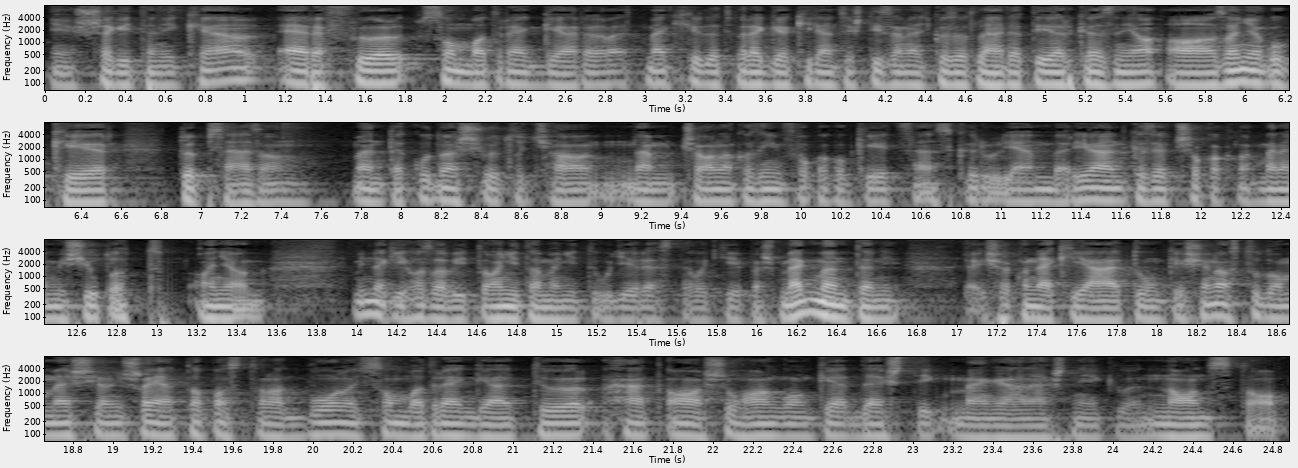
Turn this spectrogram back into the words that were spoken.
és segíteni kell, erre föl szombat reggelre lett meghirdetve, reggel 9 és 11 között lehetett érkezni az anyagokért, több százan mentek oda, sőt, hogyha nem csalnak az infok, akkor 200 körüli ember jelentkezett, sokaknak már nem is jutott anyag. Mindenki hazavitte annyit, amennyit úgy érezte, hogy képes megmenteni, és akkor nekiálltunk. És én azt tudom mesélni saját tapasztalatból, hogy szombat reggeltől, hát alsó hangon kedd estig megállás nélkül, non-stop.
